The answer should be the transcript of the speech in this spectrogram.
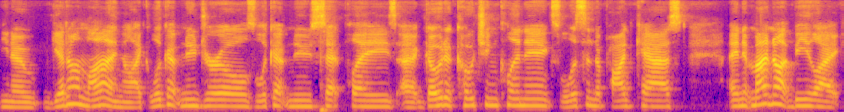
you know, get online, like look up new drills, look up new set plays, uh, go to coaching clinics, listen to podcasts. And it might not be like,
